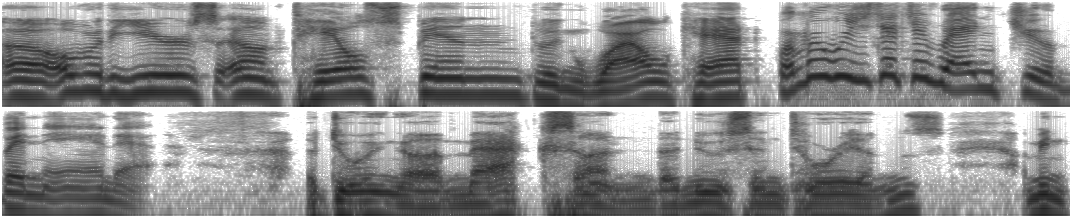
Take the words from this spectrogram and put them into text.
uh, over the years, um, TaleSpin, doing Wildcat, Well, who was just a rancher banana? doing uh, Max on the new Centurions. I mean,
